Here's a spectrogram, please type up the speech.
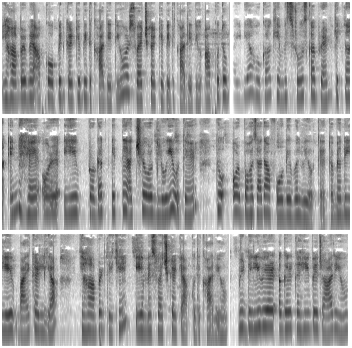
यहाँ पर मैं आपको ओपन करके भी दिखा देती हूँ और स्वेच करके भी दिखा देती हूँ। आपको तो आइडिया होगा कि मिस रोज का ब्रांड कितना इन है और ये प्रोडक्ट इतने अच्छे और ग्लोई होते हैं तो और बहुत ज़्यादा अफोर्डेबल भी होते हैं। तो मैंने ये बाय कर लिया। यहाँ पर देखें, ये मैं स्वेच करके आपको दिखा रही हूँ। मैं डेली वेयर अगर कहीं पे जा रही हूँ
